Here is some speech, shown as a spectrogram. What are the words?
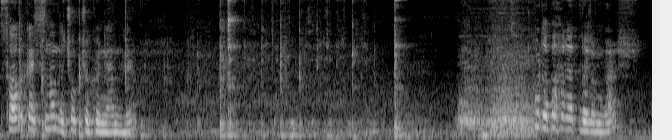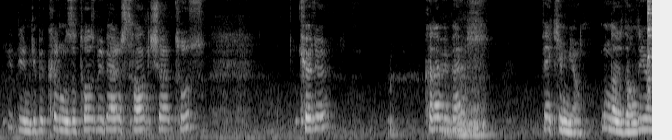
Sağlık açısından da çok çok önemli. Burada baharatlarım var. Dediğim gibi kırmızı toz biber, salça, tuz, körü, karabiber ve kimyon. Bunları da alıyorum.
